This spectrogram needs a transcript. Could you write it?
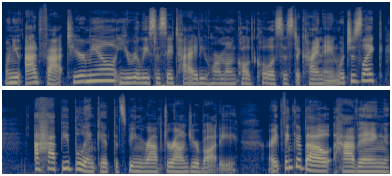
When you add fat to your meal, you release a satiety hormone called cholecystokinin, which is like a happy blanket that's being wrapped around your body, right? Think about having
